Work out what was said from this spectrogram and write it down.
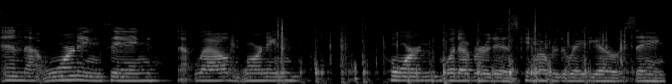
and that warning thing, that loud warning horn, whatever it is, came over the radio saying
